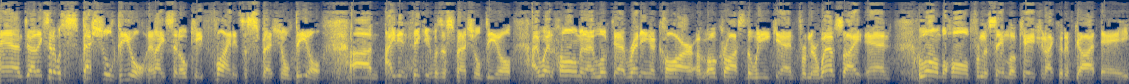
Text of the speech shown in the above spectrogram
And uh, they said it was a special deal. And I said, okay, fine, it's a special deal. Um, I didn't think it was a special deal. I went home and I looked at renting a car across the weekend from their website, and lo and behold, from the same location, I could have got a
